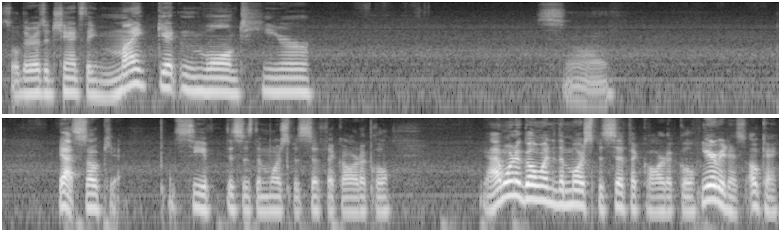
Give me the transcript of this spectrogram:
So there is a chance they might get involved here. So. Yes, okay. Let's see if this is the more specific article. I want to go into the more specific article. Here it is. Okay.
